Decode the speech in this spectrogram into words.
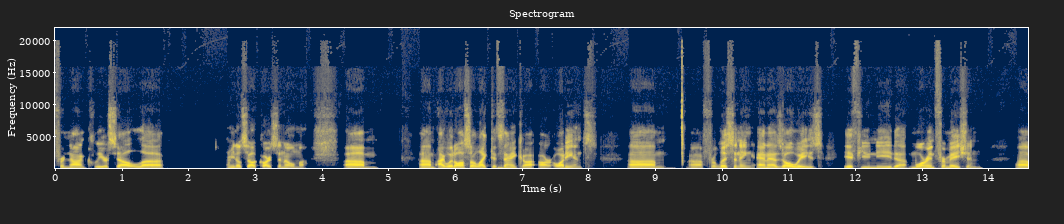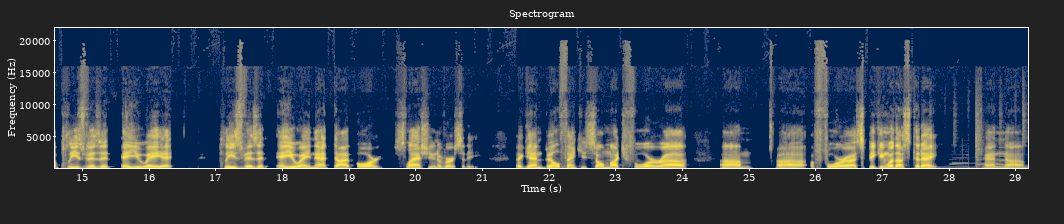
for non-clear cell renal cell carcinoma. Um, um, I would also like to thank our, our audience um, uh, for listening. And as always, if you need uh, more information, uh, please visit AUA. Please visit auanet.org slash university. Again, Bill, thank you so much for uh, um, uh, for uh, speaking with us today, and um,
